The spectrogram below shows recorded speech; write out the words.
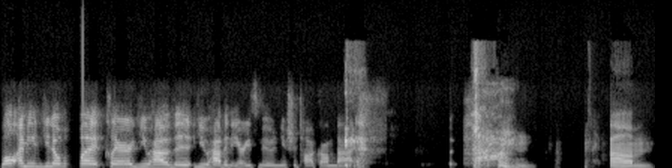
well, I mean, you know what, Claire, you have a, you have an Aries moon. You should talk on that. um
